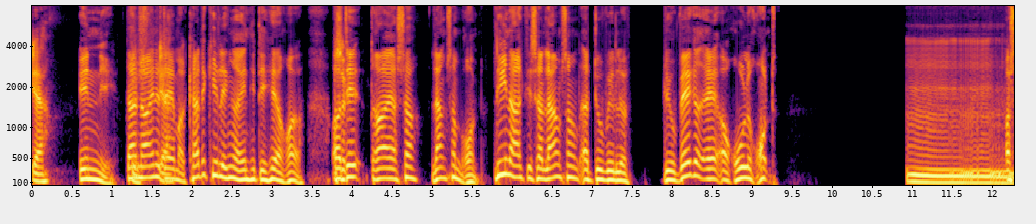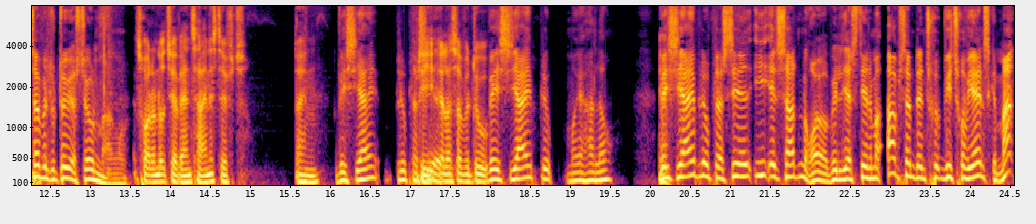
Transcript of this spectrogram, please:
Ja, Indeni. Der er Plus, nøgne ja. damer, kattekillinger inde i det her rør. Og, Og så- det drejer så langsomt rundt. Lige nøjagtigt så langsomt, at du ville blive vækket af at rulle rundt. mm, Og så vil du dø af søvnmangel. jeg tror, der er nødt til at være en tegnestift derinde. Hvis jeg blev Fordi, placeret... ellers så vil du... Hvis jeg blev... Må jeg have lov? Ja. Hvis jeg blev placeret i et sådan rør, vil jeg stille mig op som den tru- vitruvianske mand,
